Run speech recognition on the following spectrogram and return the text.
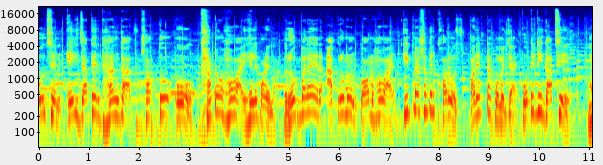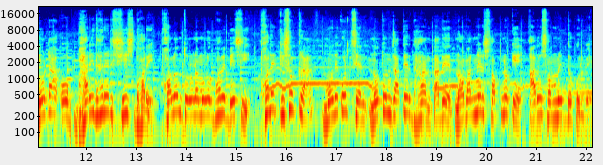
বলছেন এই জাতের ধান গাছ শক্ত ও খাটো হওয়ায় হেলে পড়ে না। রোগবালাইয়ের আক্রমণ কম হওয়ায় কীটনাশকের খরচ অনেকটা কমে যায়। প্রতিটি গাছে মোটা ও ভারী ধানের শীষ ধরে। ফলন তুলনামূলকভাবে বেশি। ফলে কৃষকরা মনে করছেন, নতুন জাতের ধান তাদের নবান্নের স্বপ্নকে আরও সমৃদ্ধ করবে।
